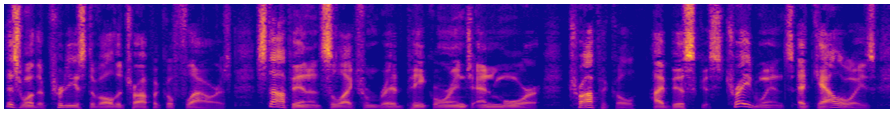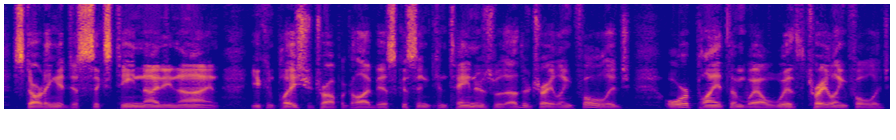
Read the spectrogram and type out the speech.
This is one of the prettiest of all the tropical flowers. Stop in and select from red, pink, orange, and more. Tropical hibiscus trade winds at Callaway's, starting at just $16.99. You can place your tropical hibiscus in containers with other trailing foliage, or plant them, well, with trailing foliage,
